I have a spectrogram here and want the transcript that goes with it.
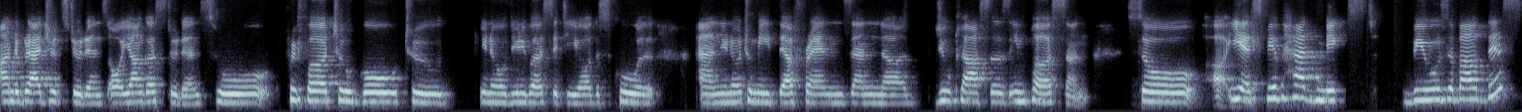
undergraduate students or younger students who prefer to go to you know the university or the school and you know to meet their friends and uh, do classes in person so uh, yes we've had mixed views about this.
